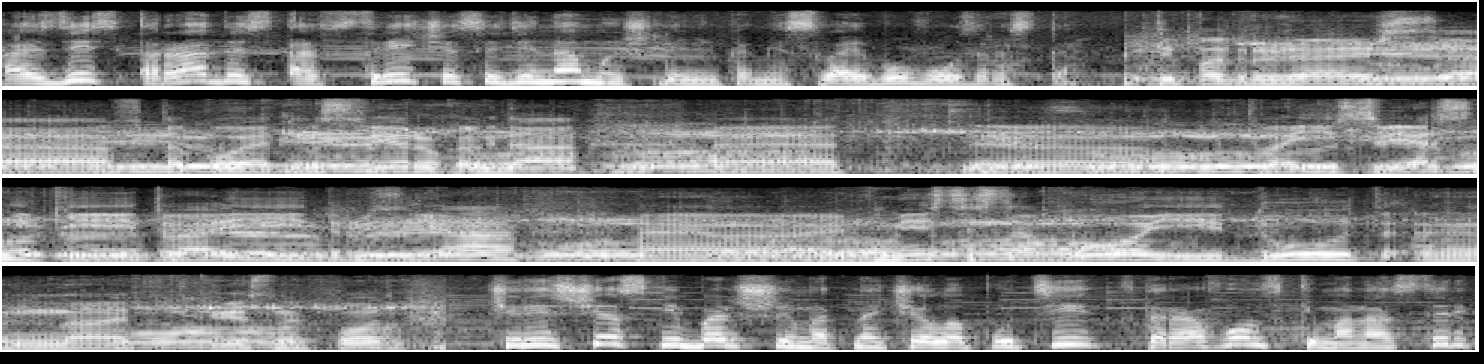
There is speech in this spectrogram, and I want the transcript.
А здесь радость от встречи с единомышленниками своего возраста. Ты погружаешься в такую атмосферу, когда э, э, твои сверстники и твои друзья э, вместе с тобой идут э, на этот крестный ход. Через час небольшим от начала пути Второфонский монастырь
